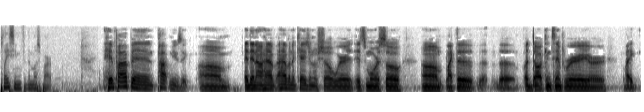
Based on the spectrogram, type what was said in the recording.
placing for the most part? Hip hop and pop music. Um, and then I'll have I have an occasional show where it's more so um, like the, the, the adult contemporary or like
